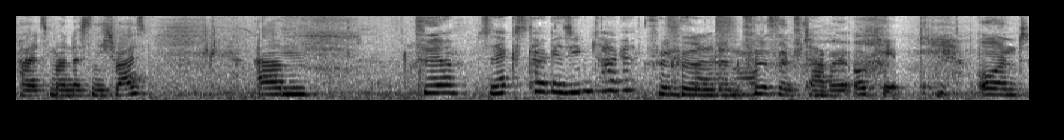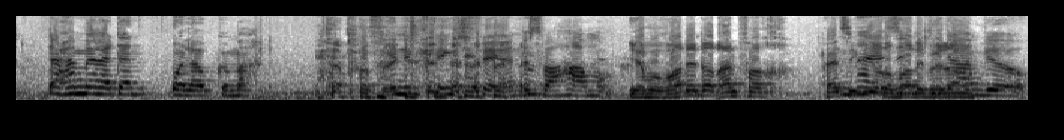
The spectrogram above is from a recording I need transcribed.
falls man das nicht weiß. Ähm, für sechs Tage, sieben Tage? Fünf nur. Für fünf Tage, okay. Und da haben wir halt dann Urlaub gemacht. Ja, In den perfekt. Pfingstferien, das war Hammer. Ja, aber war der dort einfach Helsinki, In oder war der Helsinki, da haben wieder...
